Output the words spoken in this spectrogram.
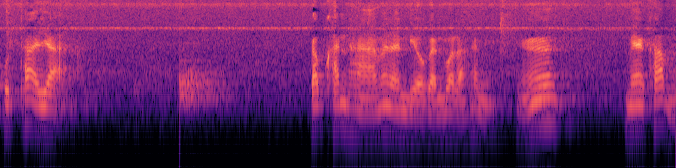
พุทธายะ กับขันหามันอันเดียวกันว่าละท่านแม่ค่ำ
